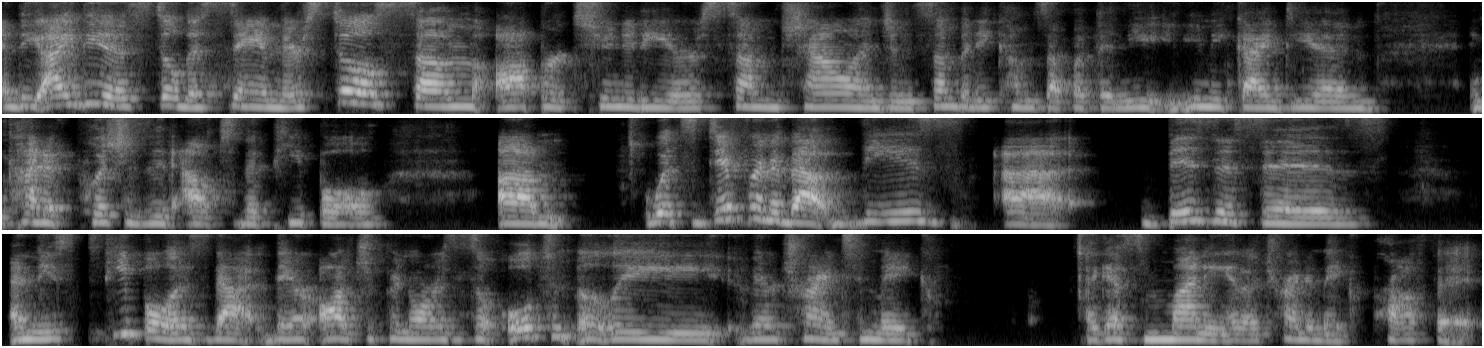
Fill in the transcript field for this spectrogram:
and the idea is still the same. There's still some opportunity or some challenge, and somebody comes up with a new, unique idea and, and kind of pushes it out to the people. Um, what's different about these uh, businesses and these people is that they're entrepreneurs. And So ultimately, they're trying to make, I guess, money and they're trying to make profit.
